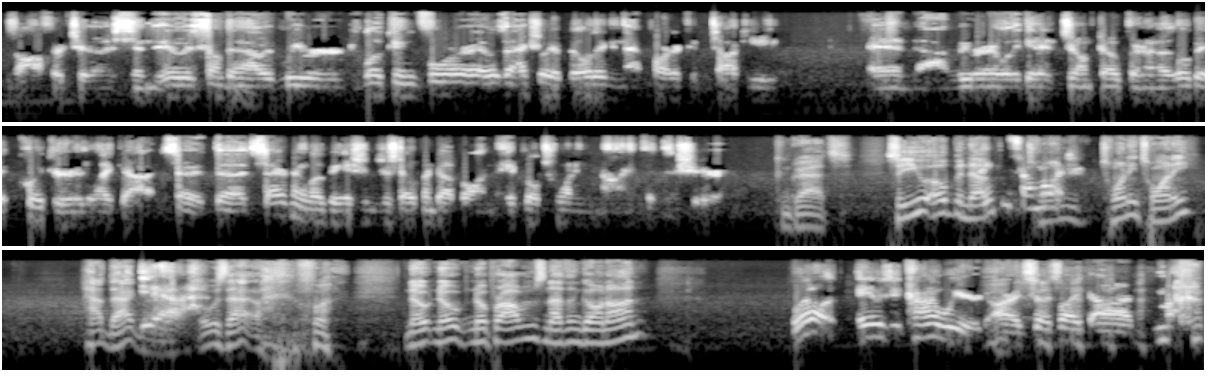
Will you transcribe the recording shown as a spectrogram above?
was offered to us, and it was something I was, we were looking for. It was actually a building in that part of Kentucky, and uh, we were able to get it jumped open a little bit quicker. Like uh, so, the second location just opened up on April 29th of this year. Congrats. So you opened up you so 20, 2020. How'd that go? Yeah. What was that? no, no, no problems. Nothing going on. Well, it was kind of weird. All right, so it's like uh, my,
